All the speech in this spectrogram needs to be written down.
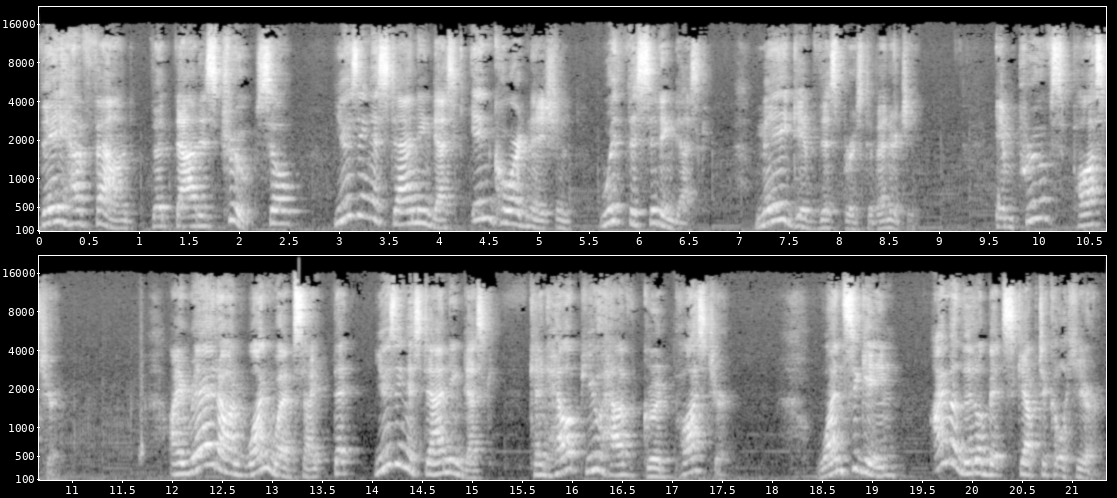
They have found that that is true. So, using a standing desk in coordination with the sitting desk may give this burst of energy. Improves posture. I read on one website that using a standing desk can help you have good posture. Once again, I'm a little bit skeptical here,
